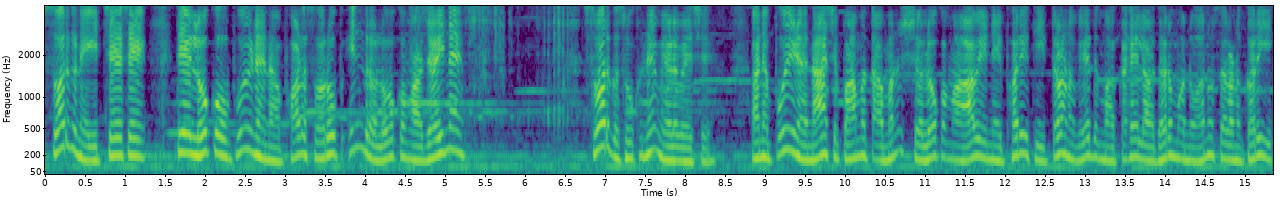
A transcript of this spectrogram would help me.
સ્વર્ગને ઈચ્છે છે. તે લોકો પુણ્યના ફળ સ્વરૂપ ઇન્દ્ર લોકમાં જઈને સ્વર્ગ સુખને મેળવે છે અને પુણ્ય નાશ પામતા મનુષ્ય લોકમાં આવીને ફરીથી ત્રણ વેદમાં કહેલા ધર્મનું અનુસરણ કરી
